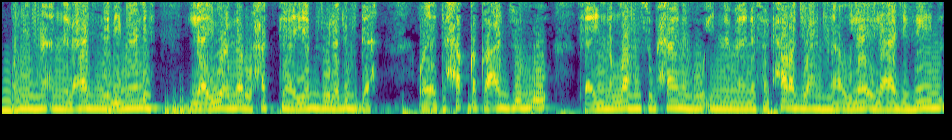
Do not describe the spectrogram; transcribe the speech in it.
ومنها أن العاجز بماله لا يعذر حتى يبذل جهده ويتحقق عجزه فإن الله سبحانه إنما نفى الحرج عن هؤلاء العاجزين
